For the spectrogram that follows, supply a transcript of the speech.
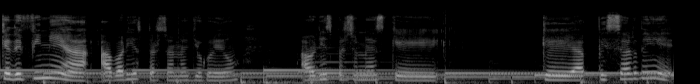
que define a, a varias personas, yo creo. A varias personas que, que a pesar de,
